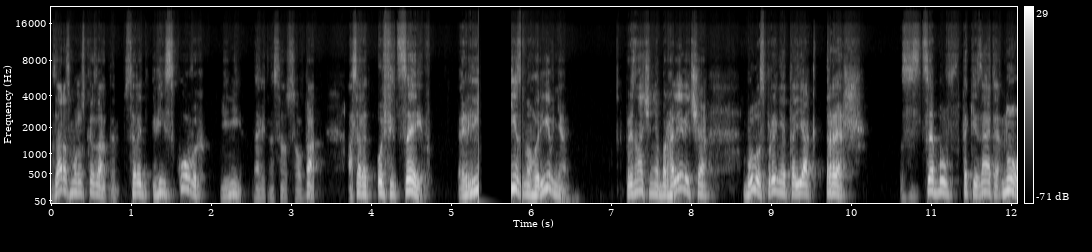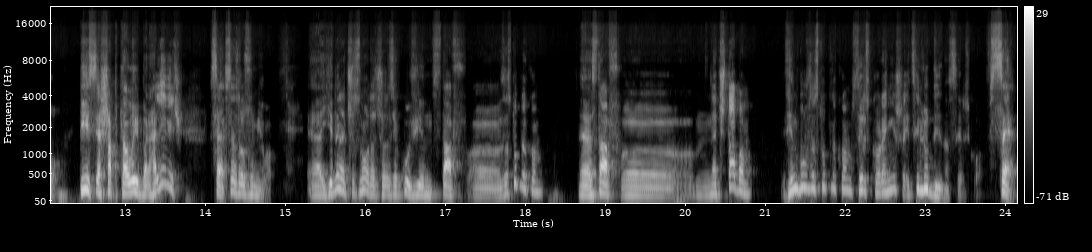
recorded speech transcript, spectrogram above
Зараз можу сказати, серед військових ні, ні, навіть не серед солдат, а серед офіцерів різного рівня призначення Баргалевича було сприйнято як треш. Це був такий, знаєте, ну після Шаптали Баргалевич, все, все зрозуміло. Е, Єдина чеснота, через яку він став е, заступником, е, став начштабом, він був заступником сирського раніше, і це людина сирського. Все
